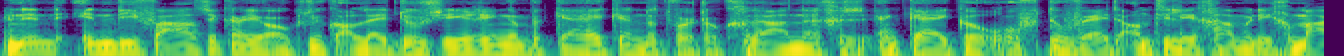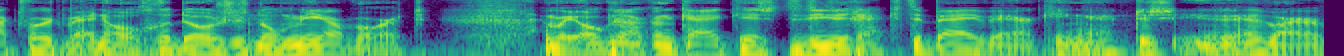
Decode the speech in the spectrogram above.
En in, in die fase kan je ook natuurlijk allerlei doseringen bekijken. En dat wordt ook gedaan. En kijken of de hoeveelheid antilichamen die gemaakt wordt... bij een hogere dosis nog meer wordt. En waar je ook naar kan kijken is de directe bijwerkingen. Dus eh, waar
